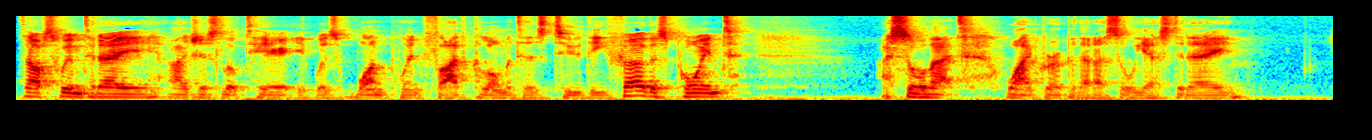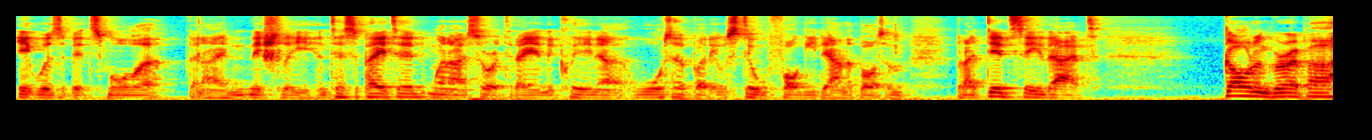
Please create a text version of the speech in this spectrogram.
Tough swim today. I just looked here. It was 1.5 kilometers to the furthest point. I saw that white groper that I saw yesterday. It was a bit smaller than I initially anticipated when I saw it today in the cleaner water, but it was still foggy down the bottom. But I did see that golden groper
